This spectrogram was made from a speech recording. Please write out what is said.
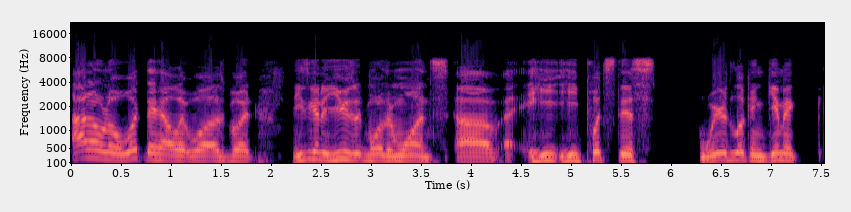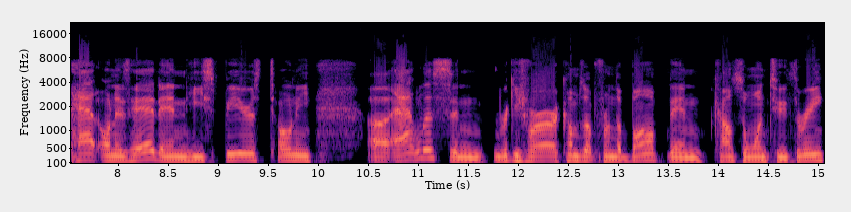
I don't know what the hell it was, but he's going to use it more than once. Uh, he he puts this weird looking gimmick hat on his head and he spears Tony uh, Atlas and Ricky Ferrara comes up from the bump and counts to one, two, three.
